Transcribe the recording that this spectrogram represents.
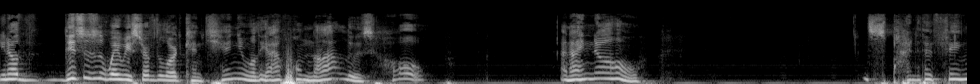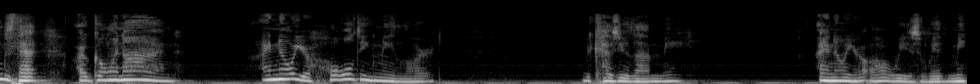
you know, this is the way we serve the Lord continually. I will not lose hope. And I know, in spite of the things that are going on, I know you're holding me, Lord, because you love me. I know you're always with me.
